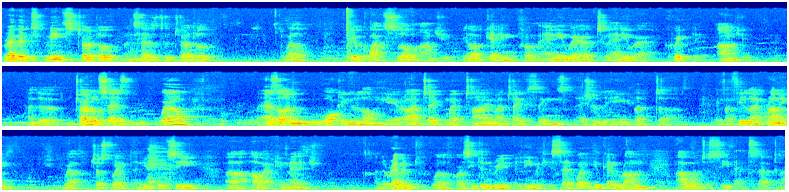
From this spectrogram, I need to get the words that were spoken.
Rabbit meets turtle and says to the turtle, well, you're quite slow, aren't you? You're not getting from anywhere to anywhere quickly, aren't you? And the turtle says, well, as I'm walking along here, I take my time, I take things leisurely, but uh, if I feel like running, well, just wait, and you should see uh, how I can manage. And the rabbit, well, of course, he didn't really believe it. He said, well, you can run. I want to see that. That uh,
